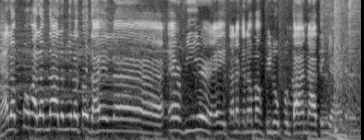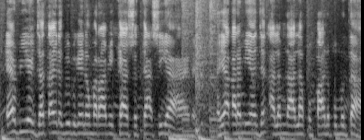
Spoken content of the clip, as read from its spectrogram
Eh, alam po, alam na alam nyo na to dahil ah, every year, eh, talaga namang pinupuntahan natin yan. Every year, dyan tayo nagbibigay ng maraming cash at cashiyahan. Kaya karamihan dyan, alam na alam kung paano pumunta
